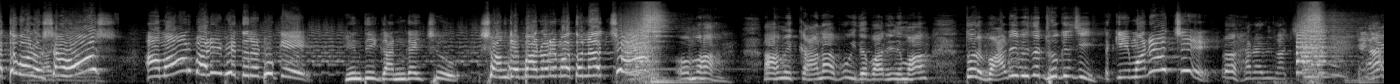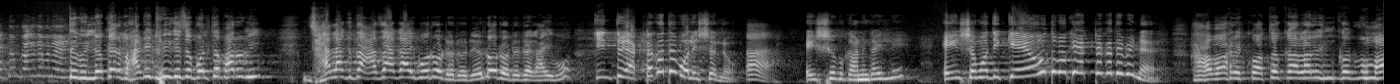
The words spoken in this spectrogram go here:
এত বড় সাহস? আমার বাড়ির ভেতরে ঢুকে হিন্দি গান গাইছো সঙ্গে বানরের মতো নাচছো? ও মা। আমি কানা বুঝতে পারিনি মা। তোর বাড়ির ভিতরে ঢুকেছি। তা কি মনে হচ্ছে? ও, হারামি বাচ্চা। একদম গালি দেবে না। তুমি লোকের ভাড়ি ঢুকেছে বলতে পারোনি? ঝালাক দা আজা গাইবো রোডে রোডে রোডে রোডে গাইবো। কিন্তু একটা কথা বলি শোনো। হ্যাঁ। এইসব গান গাইলে এই সমাজে কেউ তোমাকে এক টাকা দেবে না। আবার কত কালারিং করব মা?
